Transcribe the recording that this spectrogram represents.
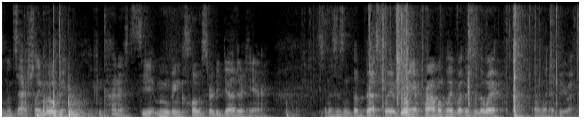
And it's actually moving You can kind of see it moving closer together here. So this isn't the best way of doing it probably, but this is the way I'm gonna do it.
